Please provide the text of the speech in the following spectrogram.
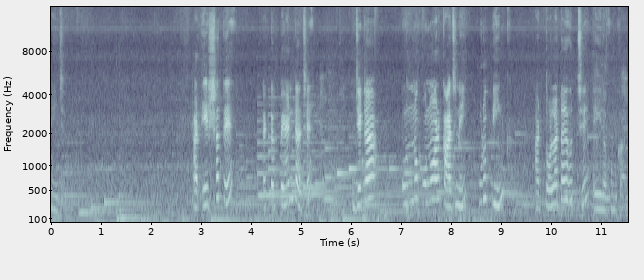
এই যে। আর এর সাথে একটা প্যান্ট আছে, যেটা অন্য কোনো আর কাজ নেই, পুরো পিঙ্ক। আর তলাটায় হচ্ছে এই রকম কাজ।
